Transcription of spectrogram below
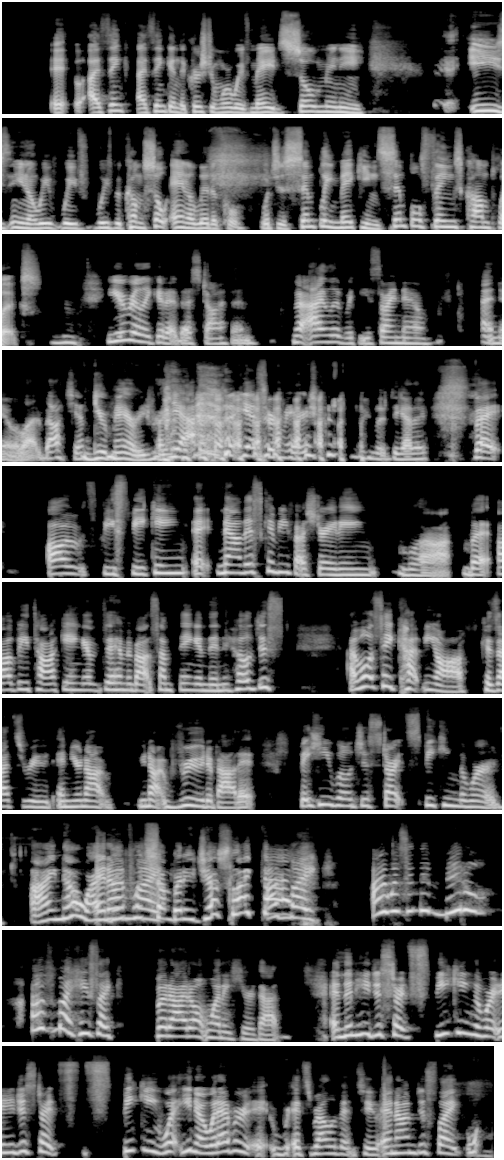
It, i think i think in the christian world we've made so many ease you know we've we've we've become so analytical which is simply making simple things complex Mhm. You're really good at this, Jonathan. But I live with you, so I know I know a lot about you. You're married, right? Yeah. yes, we're married. we live together. But I'll be speaking. eh, Now, this can be frustrating, blah, but I'll be talking to him about something and then he'll just, I won't say cut me off because that's rude and you're not, you're not rude about it, but he will just start speaking the word. I know. I And live I'm with like- somebody just like that. I'm like, I was in the middle of my, he's like, but I don't want to hear that. And then he just starts speaking the word and he just starts speaking what, you know, whatever it, it's relevant to. And I'm just like, "Wh-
